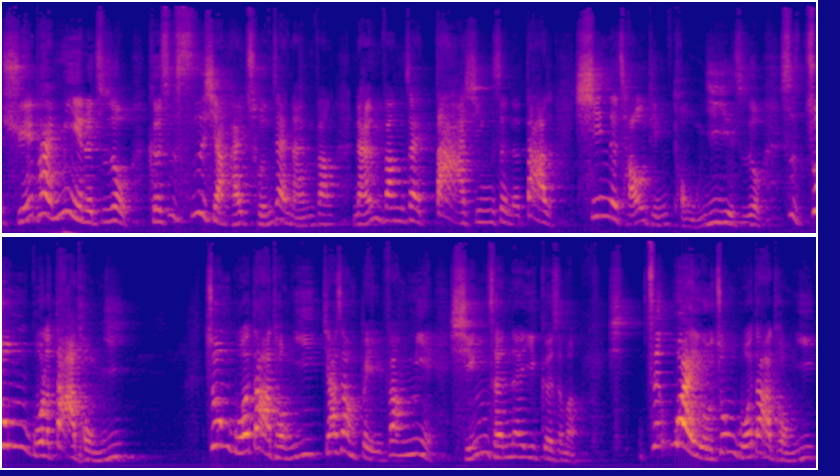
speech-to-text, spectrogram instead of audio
学派灭了之后，可是思想还存在南方。南方在大兴盛的大新的朝廷统一之后，是中国的大统一。中国大统一加上北方灭，形成了一个什么？这外有中国大统一，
